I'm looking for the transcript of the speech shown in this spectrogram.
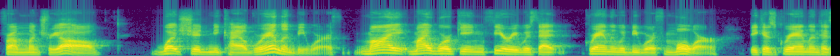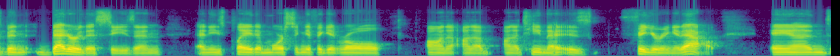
from Montreal what should Mikael Granlund be worth? My my working theory was that Granlund would be worth more because Granlund has been better this season and he's played a more significant role on a, on a on a team that is figuring it out. And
